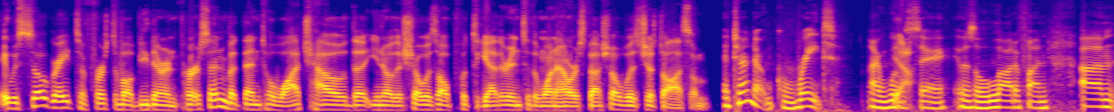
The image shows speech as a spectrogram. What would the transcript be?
it was so great to first of all be there in person, but then to watch how the you know the show was all put together into the one hour special was just awesome. It turned out great. I will yeah. say it was a lot of fun. Um,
